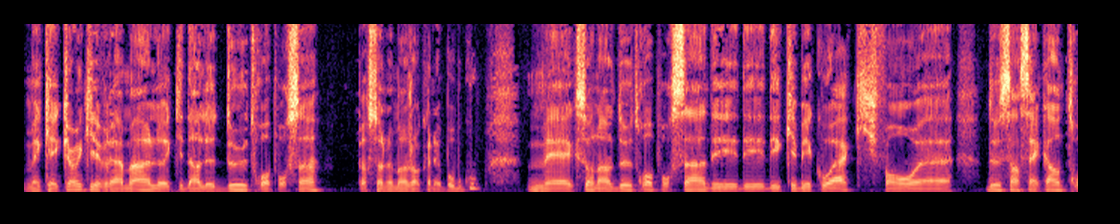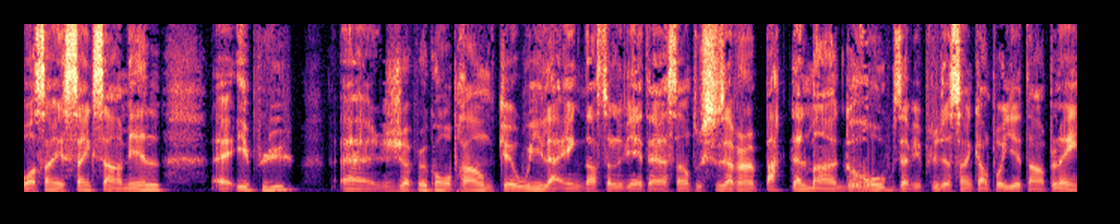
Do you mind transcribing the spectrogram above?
Mais quelqu'un qui est vraiment là, qui est dans le 2-3%, personnellement, j'en connais pas beaucoup, mais qui sont dans le 2-3% des, des, des Québécois qui font euh, 250, 300 et 500 000 euh, et plus, euh, je peux comprendre que oui, la Inc. dans ça devient intéressante. Ou si vous avez un parc tellement gros que vous avez plus de 5 employés temps plein,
